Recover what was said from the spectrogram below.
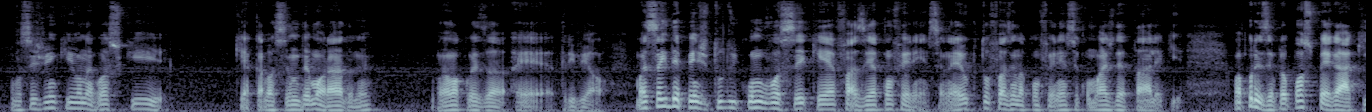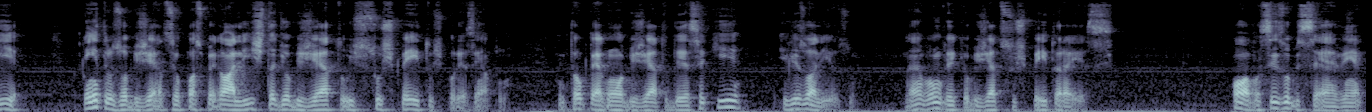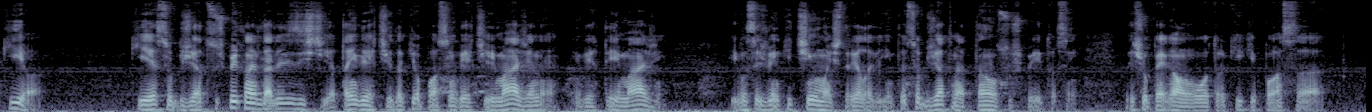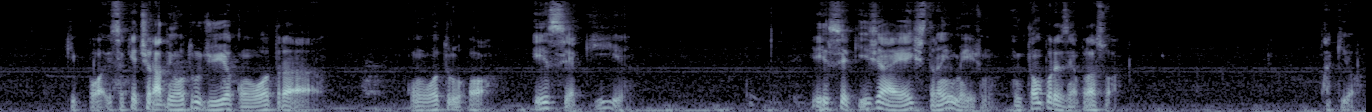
vocês veem que é um negócio que, que acaba sendo demorado, né? Não é uma coisa é, trivial. Mas isso aí depende tudo de como você quer fazer a conferência, né? Eu que estou fazendo a conferência com mais detalhe aqui. Mas, por exemplo, eu posso pegar aqui, entre os objetos, eu posso pegar uma lista de objetos suspeitos, por exemplo. Então eu pego um objeto desse aqui e visualizo. Né? Vamos ver que objeto suspeito era esse. Ó, vocês observem aqui, ó, que esse objeto suspeito na realidade ele existia. Está invertido aqui, eu posso inverter a imagem, né? Inverter a imagem. E vocês veem que tinha uma estrela ali. Então esse objeto não é tão suspeito assim. Deixa eu pegar um outro aqui que possa que po... isso aqui é tirado em outro dia com outra com outro, ó. Esse aqui esse aqui já é estranho mesmo. Então, por exemplo, olha só. Aqui, ó.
